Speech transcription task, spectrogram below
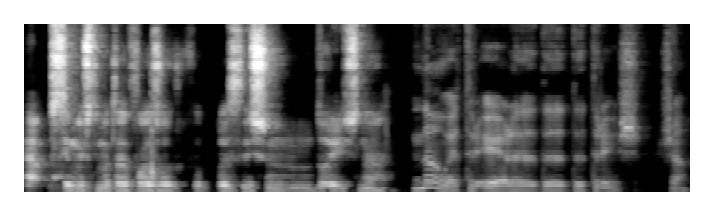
Ah, sim, mas também está a falar do PlayStation 2, não é? Não, é, era da, da 3, já.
